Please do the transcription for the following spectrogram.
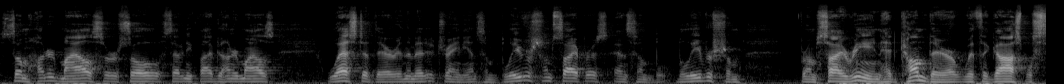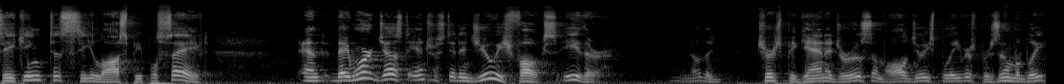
some 100 miles or so, 75 to 100 miles west of there in the Mediterranean, some believers from Cyprus and some believers from, from Cyrene had come there with the gospel, seeking to see lost people saved. And they weren't just interested in Jewish folks either. You know, the church began in Jerusalem, all Jewish believers, presumably,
